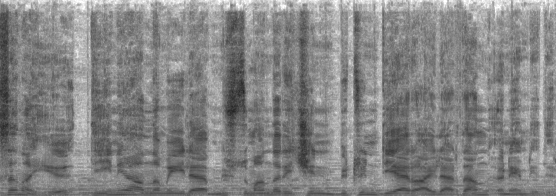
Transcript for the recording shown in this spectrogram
Ramazan ayı dini anlamıyla Müslümanlar için bütün diğer aylardan önemlidir.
